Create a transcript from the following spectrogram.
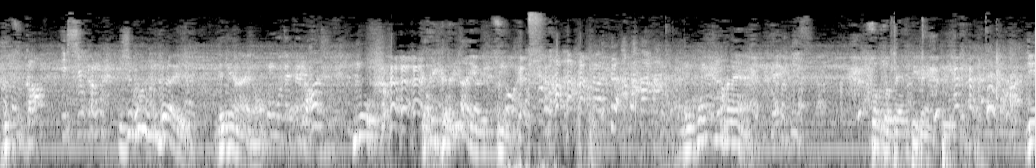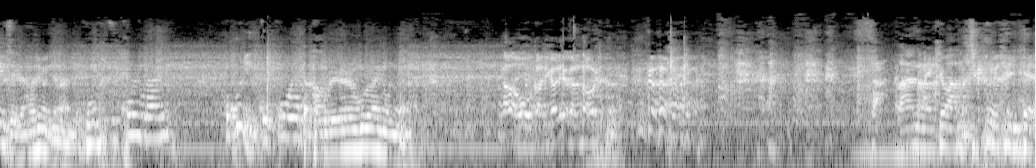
2日？1週間ぐらい。1週間ぐらい出てないの？今後出てるもうガリガリなんやいつも。もうほんまね。そうそう便秘便秘人生で初めてなんで。これぐらい？ここにこうこうやったら隠れれるぐらいのね。あおガリガリやからな俺あのね今日はあんま時間がないんで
